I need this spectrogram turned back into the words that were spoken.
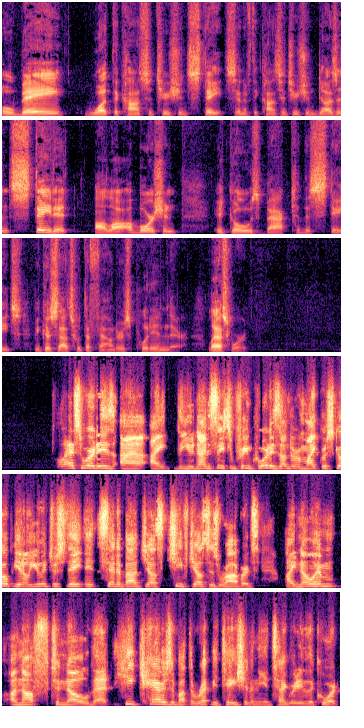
obey what the Constitution states. And if the Constitution doesn't state it, a la abortion, it goes back to the states because that's what the founders put in there. Last word. Last word is uh, I the United States Supreme Court is under a microscope. You know, you interested it said about just Chief Justice Roberts. I know him enough to know that he cares about the reputation and the integrity of the court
